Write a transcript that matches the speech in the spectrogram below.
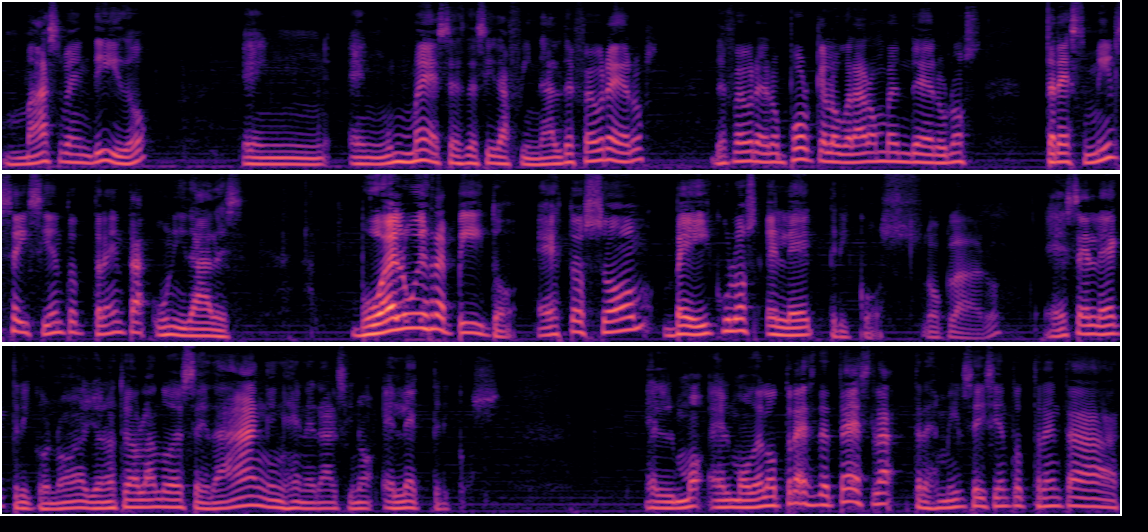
más vendido en, en un mes, es decir, a final de febrero, de febrero, porque lograron vender unos 3.630 unidades. Vuelvo y repito, estos son vehículos eléctricos. No, claro. Es eléctrico, no, yo no estoy hablando de sedán en general, sino eléctricos. El, el modelo 3 de Tesla, 3.630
